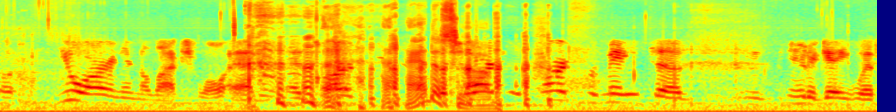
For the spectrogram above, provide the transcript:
well, you are an intellectual, and it's hard. And it's, hard it's hard for me to communicate with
